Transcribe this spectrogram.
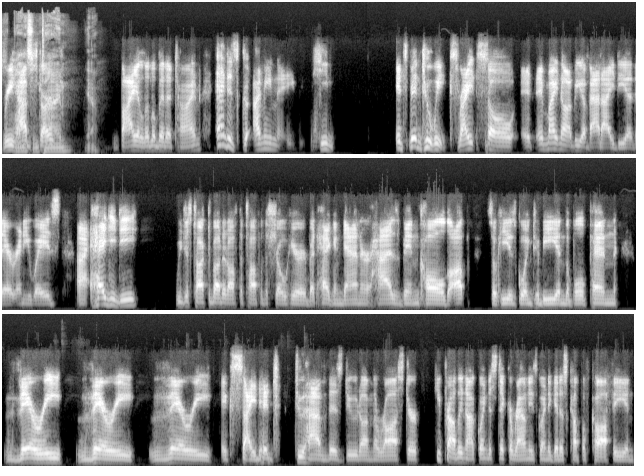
rehab Awesome start time. Yeah. by a little bit of time. And it's good. I mean, he it's been two weeks, right? So it, it might not be a bad idea there, anyways. Uh, Haggy D, we just talked about it off the top of the show here, but Hagen Danner has been called up. So he is going to be in the bullpen. Very, very, very excited to have this dude on the roster. He probably not going to stick around. He's going to get his cup of coffee and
